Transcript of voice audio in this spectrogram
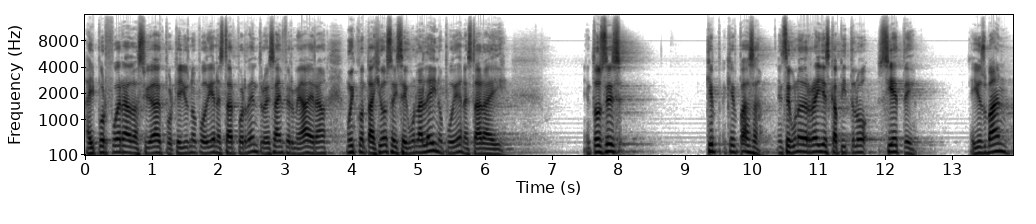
ahí por fuera de la ciudad porque ellos no podían estar por dentro. Esa enfermedad era muy contagiosa y según la ley no podían estar ahí. Entonces ¿Qué, pasa? En Segundo de Reyes capítulo 7, ellos van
